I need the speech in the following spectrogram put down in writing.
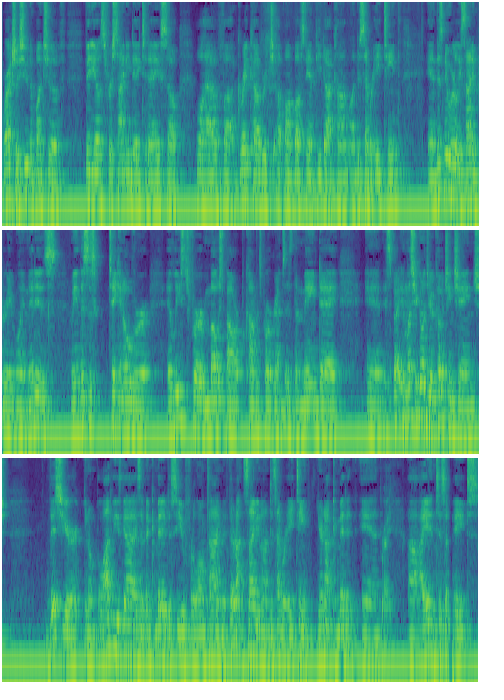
we're actually shooting a bunch of videos for signing day today, so we'll have uh, great coverage up on buffstampede.com on December 18th. And this new early signing period, William, it is. I mean, this is taken over at least for most power conference programs as the main day. And unless you're going through a coaching change, this year, you know, a lot of these guys have been committed to CU for a long time. If they're not signing on December 18th, you're not committed. And Right. uh, I anticipate.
